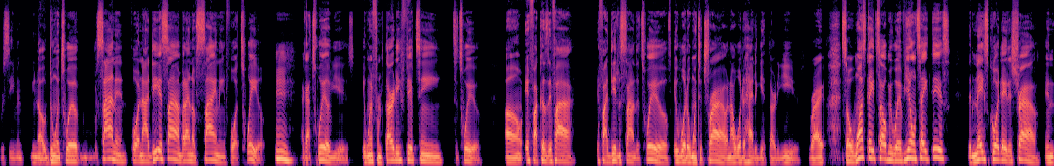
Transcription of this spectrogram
receiving, you know, doing 12, signing for an idea sign, but I ended up signing for a 12. Mm. I got 12 years. It went from 30, 15 to 12. Um, if I cause if I if I didn't sign the 12, it would have went to trial and I would have had to get 30 years, right? So once they told me, well, if you don't take this, the next court date is trial and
